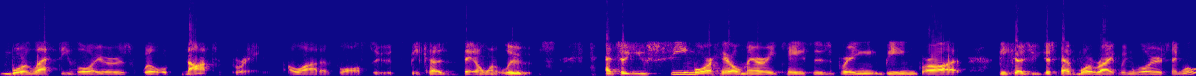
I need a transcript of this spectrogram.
more lefty lawyers will not bring a lot of lawsuits because they don't want to lose. And so you see more Hail Mary cases bring, being brought because you just have more right wing lawyers saying, "Well,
